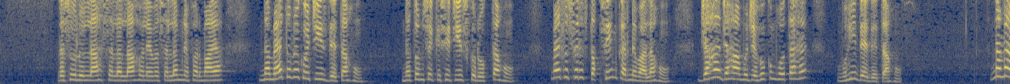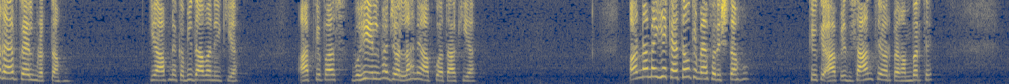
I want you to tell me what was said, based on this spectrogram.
رسول اللہ صلی اللہ علیہ وسلم نے فرمایا، نہ میں تمہیں کوئی چیز دیتا ہوں، نہ تم سے کسی چیز کو روکتا ہوں، میں تو صرف تقسیم کرنے والا ہوں۔ جہاں جہاں مجھے حکم ہوتا ہے، وہیں دے دیتا ہوں۔ نہ میں غیب کا علم رکھتا ہوں یہ آپ نے کبھی دعویٰ نہیں کیا۔ آپ کے پاس وہی علم ہے جو اللہ نے آپ کو عطا کیا۔ اور نہ میں یہ کہتا ہوں کہ میں فرشتہ ہوں، کیونکہ آپ انسان تھے اور پیغمبر تھے۔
